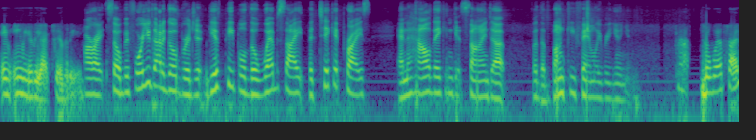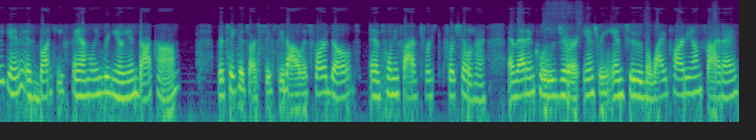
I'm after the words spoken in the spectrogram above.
in any of the activities. All right. So before you got to go, Bridget, give people the website, the ticket price, and how they can get signed up for the Bunkie Family Reunion. The website again is bunkyfamilyreunion.com. The tickets are $60 for adults and 25 for, for children, and that includes your entry into the white party on Friday,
